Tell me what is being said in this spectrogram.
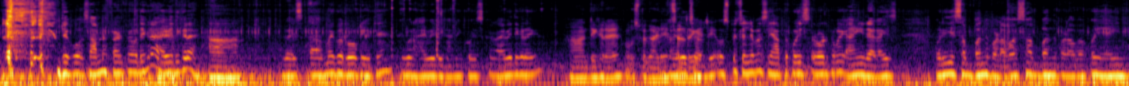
देखो सामने फ्रंट पे वो दिख रहा है? हाईवे दिख रहा है? हाँ। गाइस मेरे को रोक लेते हैं। एक बार हाईवे दिखाने की कोशिश कर। हाईवे दिख रहा है हाँ दिख रहा है। उस पर गाड़ियाँ गाड़ी चल रही है। उस पे चलने बस यहाँ पे कोई रोड पे कोई आ ही नहीं रहा गाइस और ये सब बंद पड़ा हुआ सब बंद पड़ा हुआ कोई है ही नहीं।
